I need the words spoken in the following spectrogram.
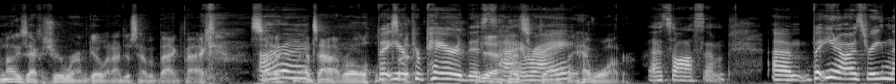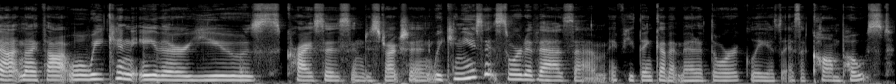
I'm not exactly sure where I'm going. I just have a backpack. so All right. that's how I roll. But you're prepared this yeah, time, that's right? exactly. Have water. That's awesome. Um, but you know, I was reading that and I thought, well, we can either use crisis and destruction. We can use it sort of as, um, if you think of it metaphorically, as, as a compost.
